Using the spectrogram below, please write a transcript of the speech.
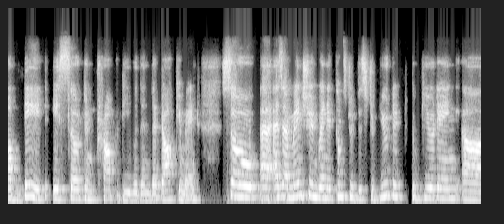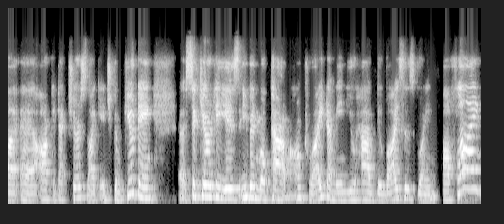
update a certain property within the document. So uh, as I mentioned, when it comes to distributed computing uh, uh, architectures like edge computing, uh, security is even more paramount, right? I mean, you have devices going offline,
